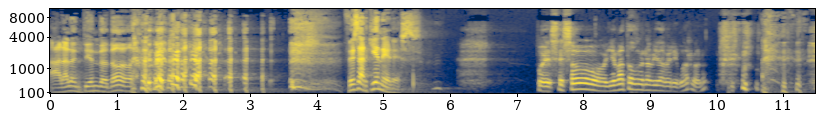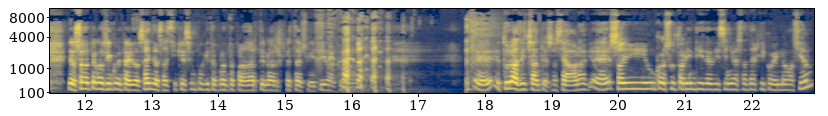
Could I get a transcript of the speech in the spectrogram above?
ahora lo entiendo todo. César, ¿quién eres? Pues eso lleva toda una vida averiguarlo, ¿no? Yo solo tengo 52 años, así que es un poquito pronto para darte una respuesta definitiva. Eh, tú lo has dicho antes, o sea, ahora eh, soy un consultor indie de diseño estratégico e innovación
